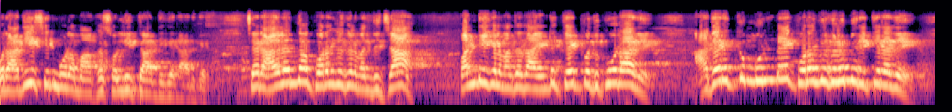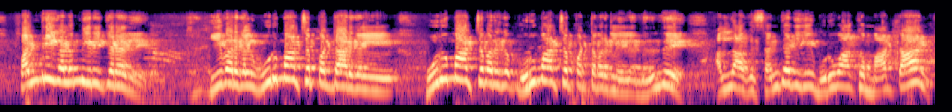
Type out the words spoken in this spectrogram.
ஒரு அதிசின் மூலமாக சொல்லி காட்டுகிறார்கள். சரி அதுல தான் குரங்குகள் வந்துச்சா? பண்டிகள் வந்ததா என்று கேட்பது கூடாது. அதற்கு முன்பே குரங்குகளும் இருக்கிறது பன்றிகளும் இருக்கிறது. இவர்கள் உருமாற்றப்பட்டார்கள். உருமாற்றவர்கள் உருமாற்றப்பட்டவர்களிடமிருந்து அல்லாஹ் சந்ததியை உருவாக்க மாட்டான்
